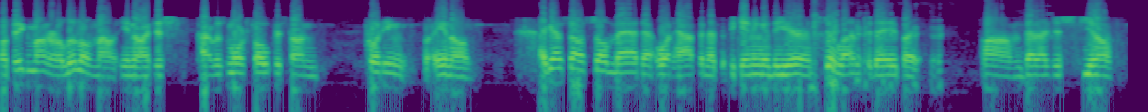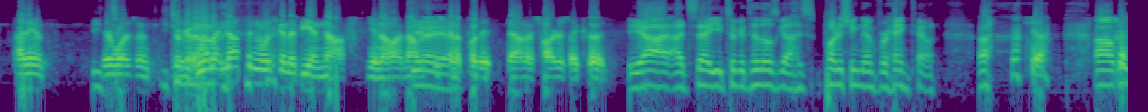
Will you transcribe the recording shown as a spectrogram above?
a big amount or a little amount. You know, I just I was more focused on putting. You know, I guess I was so mad at what happened at the beginning of the year and still am today, but um, that I just you know I didn't. You There wasn't. you took know, it out nothing was going to be enough, you know, and I was Yeah, just yeah. going to put it down as hard as I could. yeah, I'd say you took it to those guys, punishing them for Hangtown. Uh, Yeah. uh, well,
